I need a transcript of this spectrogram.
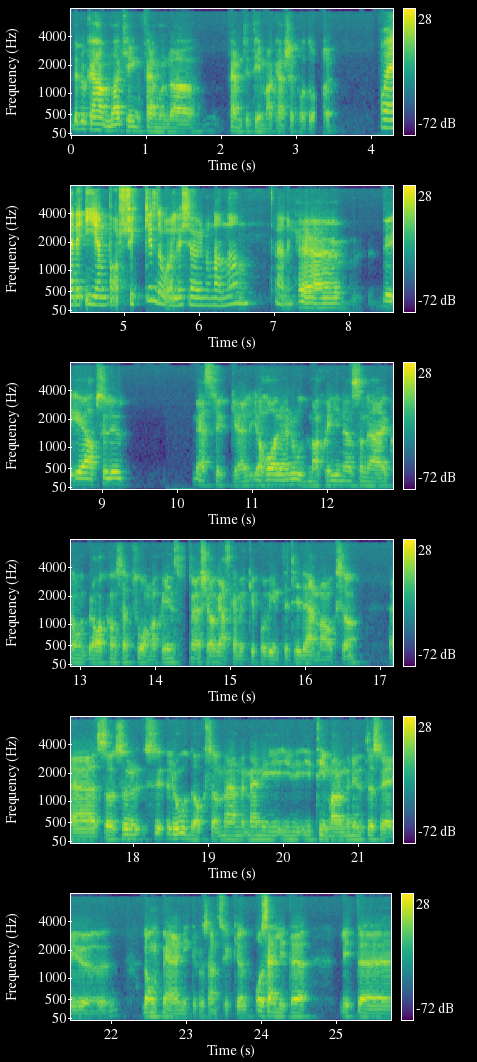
det brukar hamna kring 550 timmar kanske på ett år. Och är det enbart cykel då eller kör du någon annan träning? Eh, det är absolut mest cykel. Jag har en roddmaskin, en sån där bra koncept 2-maskin som jag kör ganska mycket på vintertid hemma också. Eh, så, så, så rodd också, men, men i, i, i, timmar och minuter så är det ju långt mer än 90% cykel. Och sen lite, lite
